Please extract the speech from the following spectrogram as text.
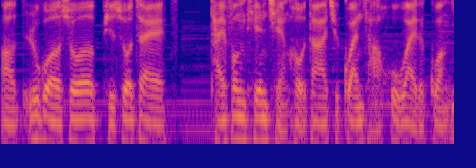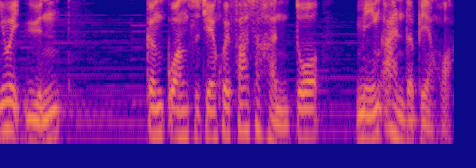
啊。如果说，比如说在台风天前后，大家去观察户外的光，因为云。跟光之间会发生很多明暗的变化，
